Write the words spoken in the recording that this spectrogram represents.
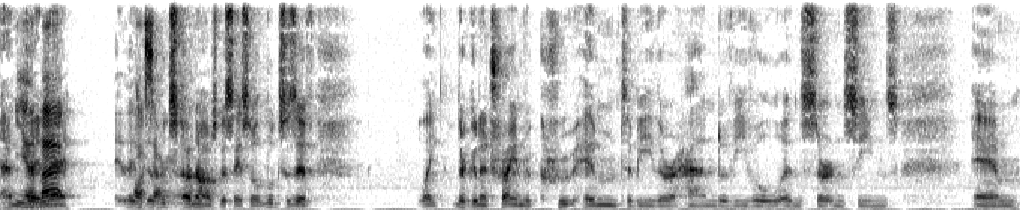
And Yeah, then that- uh, it, Oh, it sorry. looks. Oh no, I was going to say. So it looks as if like they're going to try and recruit him to be their hand of evil in certain scenes. Um,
